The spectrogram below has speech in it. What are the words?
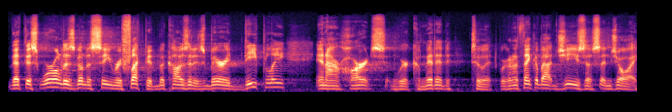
that this world is going to see reflected because it is buried deeply in our hearts and we're committed to it. We're going to think about Jesus and joy.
